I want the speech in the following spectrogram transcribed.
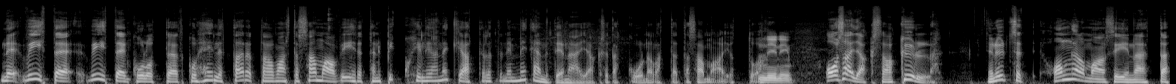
ne viihte, viihteen kuluttajat, kun heille tarjotaan vaan sitä samaa viihdettä, niin pikkuhiljaa nekin ajattelevat, että ne mekään nyt enää jakseta kuunnella tätä samaa juttua. Niin, niin. Osa jaksaa kyllä. Ja nyt se ongelma on siinä, että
